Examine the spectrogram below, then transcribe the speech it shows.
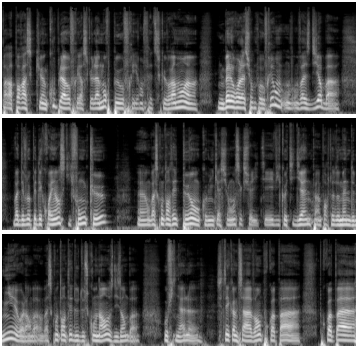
par rapport à ce qu'un couple a à offrir, ce que l'amour peut offrir en fait, ce que vraiment une belle relation peut offrir, on, on, va se dire bah on va développer des croyances qui font que euh, on va se contenter de peu en communication, sexualité, vie quotidienne, peu importe le domaine de mi. Voilà, on va, on va se contenter de, de ce qu'on a en se disant, bah, au final, euh, c'était comme ça avant. Pourquoi pas, pourquoi pas,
